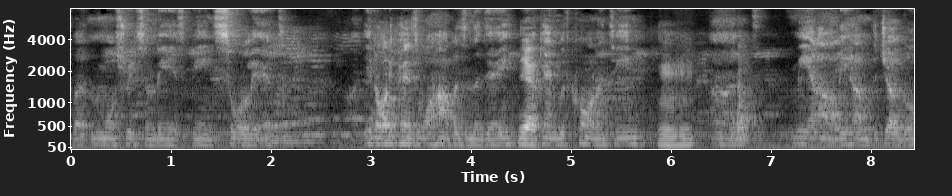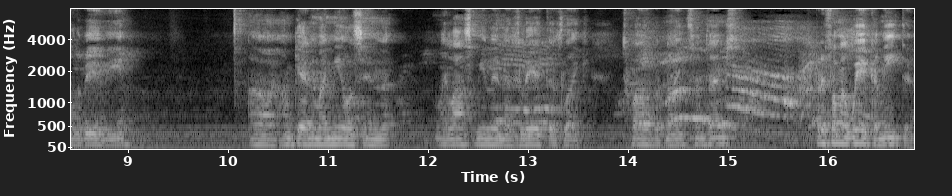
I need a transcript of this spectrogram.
but most recently it's been so late. It all depends on what happens in the day. Yeah. Again with quarantine Mm-hmm. and me and Ali having to juggle the baby. Uh, I'm getting my meals in, my last meal in as late as like 12 at night sometimes. But if I'm awake, I'm eating.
